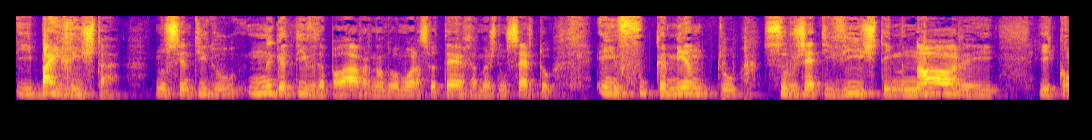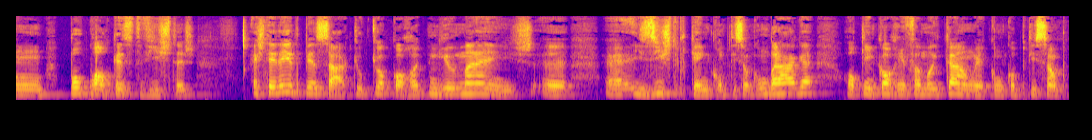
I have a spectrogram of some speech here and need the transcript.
e bairrista, no sentido negativo da palavra, não do amor à sua terra, mas de um certo enfocamento subjetivista e menor e, e com pouco alcance de vistas, esta ideia de pensar que o que ocorre em Guimarães uh, uh, existe porque é em competição com Braga, ou quem corre em Famalicão é com competição por,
